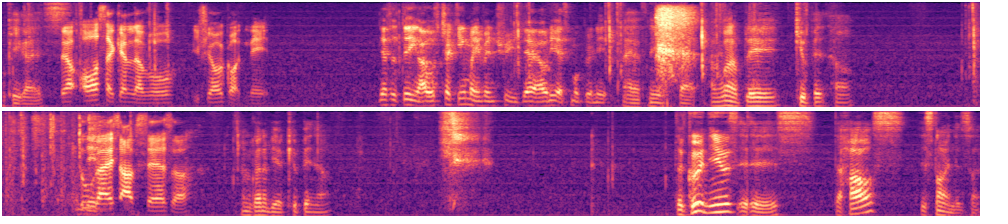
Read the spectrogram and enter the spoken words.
Okay, guys. they're all second level. If y'all got nade. That's the thing, I was checking my inventory. There, I only had smoke grenade. I have nades, but I'm gonna play Cupid now. Two Dead. guys upstairs, uh. I'm gonna be a Cupid now. the good news is the house is not in the zone.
